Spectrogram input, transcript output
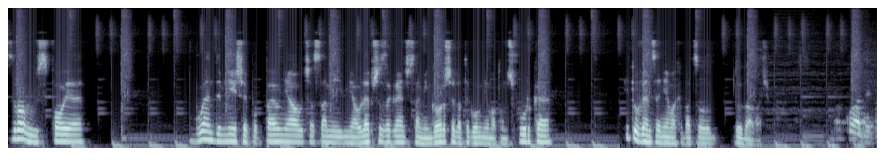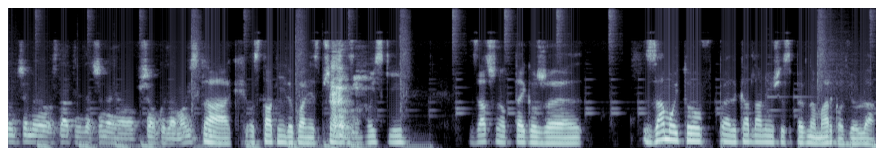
Zrobił swoje. Błędy mniejsze popełniał, czasami miał lepsze zagrania, czasami gorsze, dlatego nie ma tą czwórkę. I tu więcej nie ma chyba co dodawać. Dokładnie, kończymy ostatni, zaczynaj o Przemku Zamojskim. Tak, ostatni dokładnie jest Przemek Zamojski. Zacznę od tego, że Zamoj to w PLK dla mnie już jest pewna marka od wielu lat.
